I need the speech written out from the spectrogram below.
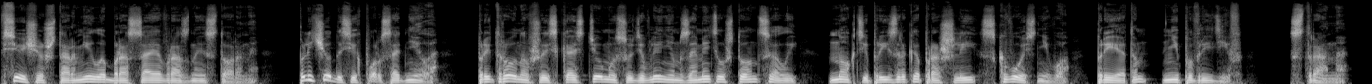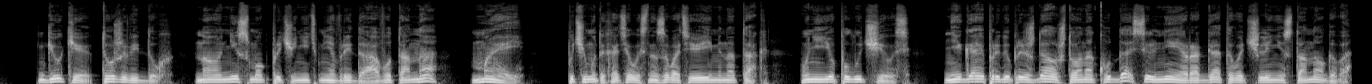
все еще штормило, бросая в разные стороны. Плечо до сих пор соднило. Притронувшись к костюму, с удивлением заметил, что он целый. Ногти призрака прошли сквозь него, при этом не повредив. Странно. Гюки тоже ведь дух, но не смог причинить мне вреда, а вот она... Мэй. Почему-то хотелось называть ее именно так. У нее получилось. Негай предупреждал, что она куда сильнее рогатого членистоногого.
